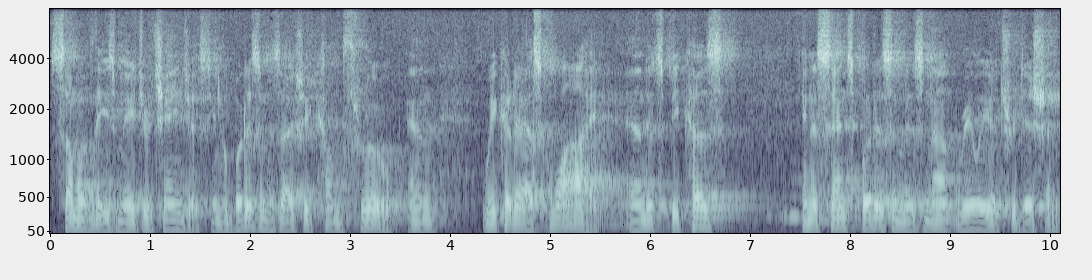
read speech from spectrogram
some of these major changes. You know, Buddhism has actually come through, and we could ask why. And it's because, in a sense, Buddhism is not really a tradition.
